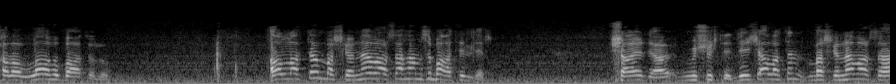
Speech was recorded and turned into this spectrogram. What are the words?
xalallahu batilu. Allahdan başqa nə varsa hamısı batildir. Şairdir, müşrikdir. Deyir ki, Allahdan başqa nə varsa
